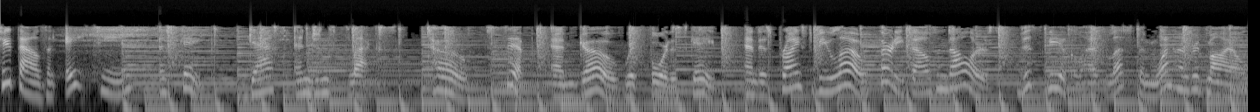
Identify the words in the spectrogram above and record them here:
2018 Escape. Gas engines flex, tow, sip, and go with Ford Escape and is priced below $30,000. This vehicle has less than 100 miles.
